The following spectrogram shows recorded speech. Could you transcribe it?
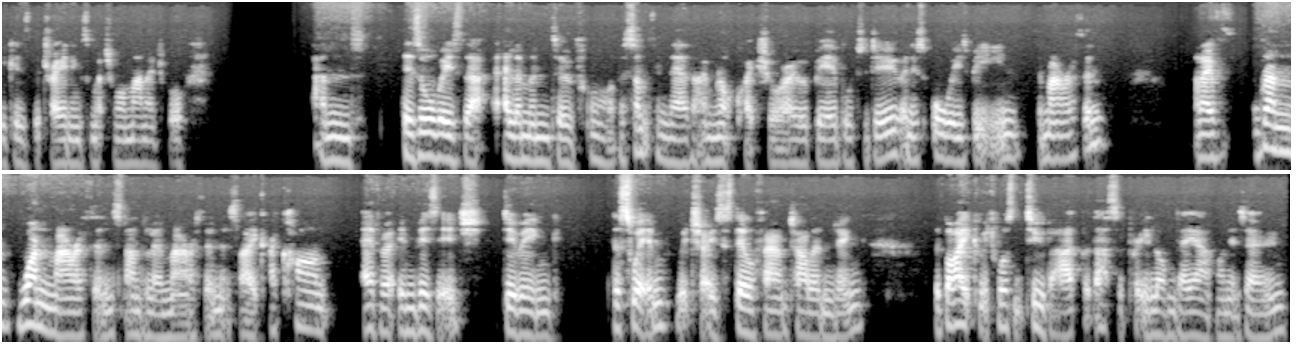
because the training's much more manageable. And there's always that element of, oh, there's something there that I'm not quite sure I would be able to do. And it's always been the marathon. And I've run one marathon, standalone marathon. It's like, I can't ever envisage doing the swim, which I still found challenging, the bike, which wasn't too bad, but that's a pretty long day out on its own,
